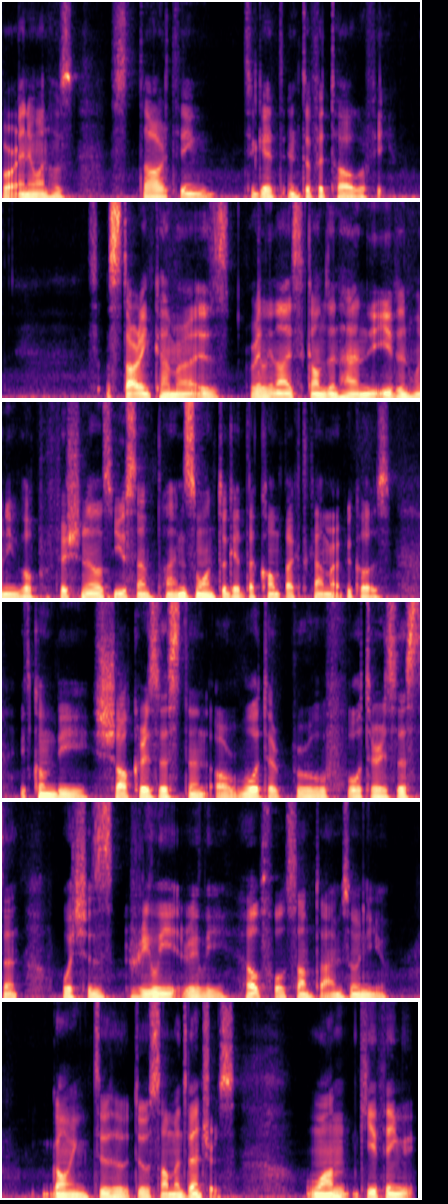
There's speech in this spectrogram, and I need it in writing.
for anyone who's starting to get into photography. So a starting camera is really nice, comes in handy even when you go professionals. You sometimes want to get the compact camera because it can be shock resistant or waterproof, water resistant, which is really, really helpful sometimes when you're going to do some adventures. One key thing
